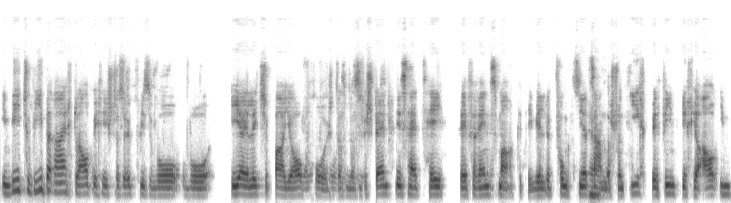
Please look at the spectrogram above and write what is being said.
Im B2B-Bereich, glaube ich, ist das etwas, wo, wo eher in den letzten paar Jahren aufgekommen ist, dass man das Verständnis hat, hey, Referenzmarketing, weil dort funktioniert es ja. anders. Und ich befinde mich ja auch im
